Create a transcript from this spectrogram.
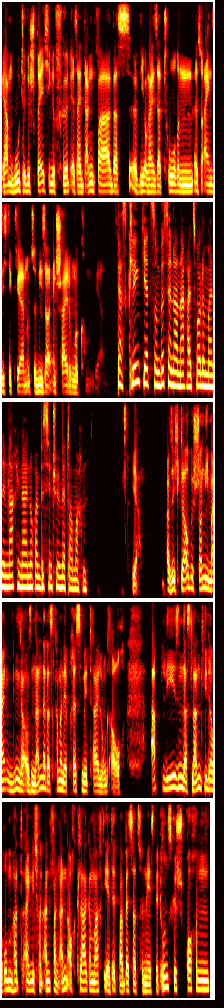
wir haben gute Gespräche geführt. Er sei dankbar, dass äh, die Organisatoren äh, so einsichtig wären und zu dieser Entscheidung gekommen wären. Das klingt jetzt so ein bisschen danach, als wolle man im Nachhinein noch ein bisschen schön Wetter machen. Ja, also ich glaube schon, die Meinungen gingen da auseinander. Das kann man der Pressemitteilung auch ablesen. Das Land wiederum hat eigentlich von Anfang an auch klar gemacht, ihr hättet mal besser zunächst mit uns gesprochen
